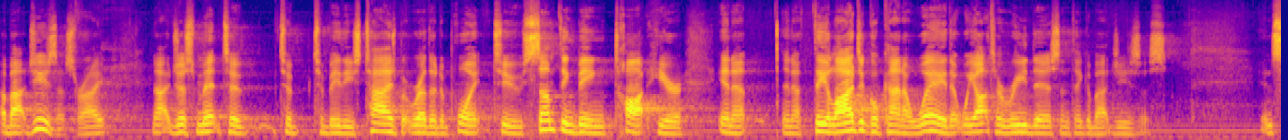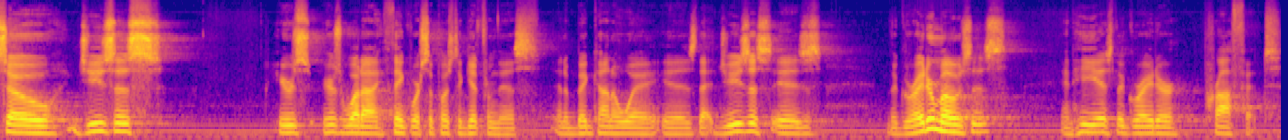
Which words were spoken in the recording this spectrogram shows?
about Jesus, right? Not just meant to, to, to be these ties, but rather to point to something being taught here in a, in a theological kind of way that we ought to read this and think about Jesus. And so, Jesus, here's, here's what I think we're supposed to get from this in a big kind of way is that Jesus is the greater Moses and he is the greater prophet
